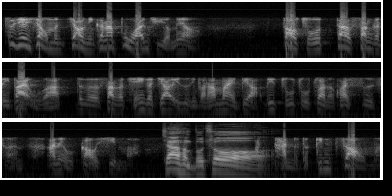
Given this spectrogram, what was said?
之前像我们叫你跟他不完取有没有？到昨到上个礼拜五啊，这个上个前一个交易日你把它卖掉，你足足赚了快四成，啊，你有高兴吗？这样很不错。看了都跟照嘛。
